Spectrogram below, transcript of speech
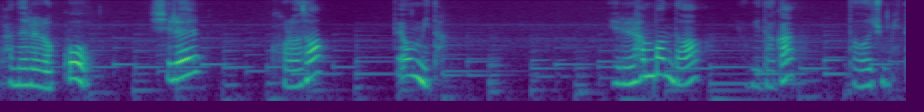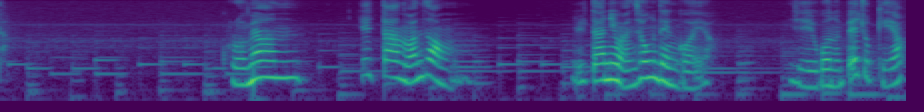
바늘을 넣고 실을 걸어서 빼옵니다. 얘를 한 번 더 여기다가 넣어줍니다. 그러면 일단 완성! 일단이 완성된 거예요. 이제 이거는 빼줄게요.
